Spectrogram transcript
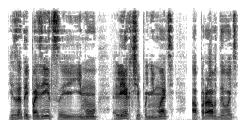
Из этой позиции ему легче понимать, оправдывать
